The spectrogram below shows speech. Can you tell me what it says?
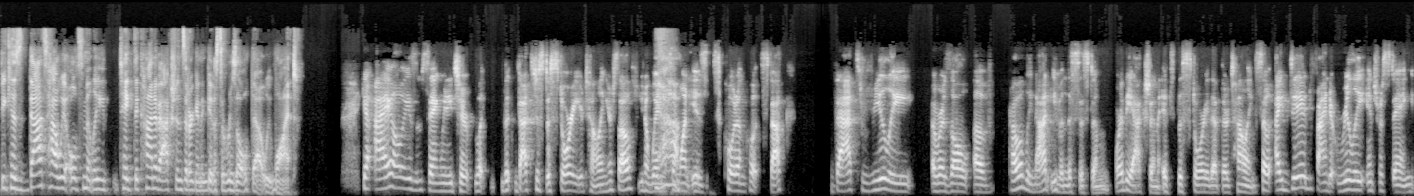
because that's how we ultimately take the kind of actions that are going to get us the result that we want. Yeah, I always am saying we need to like that's just a story you're telling yourself. You know, when yeah. someone is quote unquote stuck, that's really a result of probably not even the system or the action, it's the story that they're telling. So I did find it really interesting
